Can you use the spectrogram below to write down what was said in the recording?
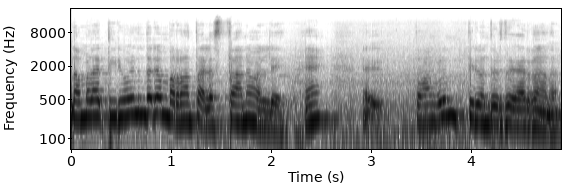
നമ്മളെ തിരുവനന്തപുരം പറഞ്ഞ തലസ്ഥാനമല്ലേ? ഏഹ് താങ്കളും തിരുവനന്തപുരത്തുകാരനാണ്.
